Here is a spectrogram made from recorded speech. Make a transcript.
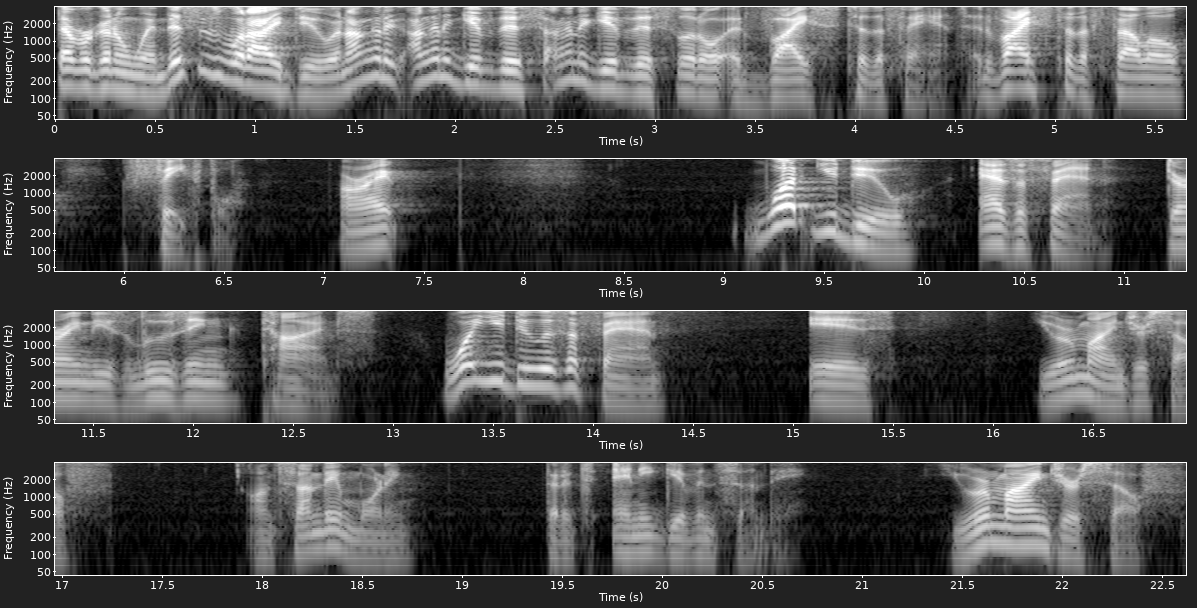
that we're going to win. This is what I do, and I'm gonna, I'm gonna give this, I'm gonna give this little advice to the fans, advice to the fellow faithful. All right. What you do as a fan during these losing times, what you do as a fan is you remind yourself on Sunday morning that it's any given Sunday. You remind yourself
